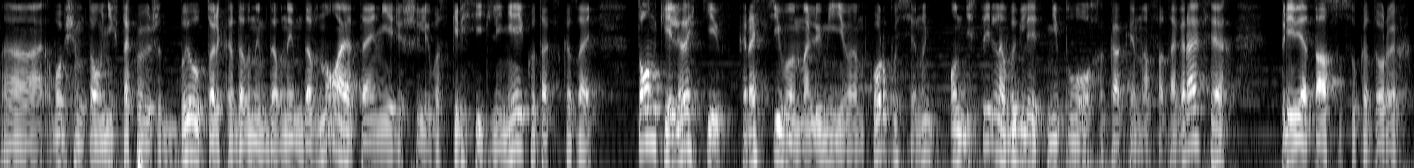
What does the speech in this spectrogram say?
Э, в общем-то, у них такой же был, только давным-давным-давно. Это они решили воскресить линейку, так сказать. Тонкий, легкий, в красивом алюминиевом корпусе. Ну, он действительно выглядит неплохо, как и на фотографиях. Привет Asus, у которых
